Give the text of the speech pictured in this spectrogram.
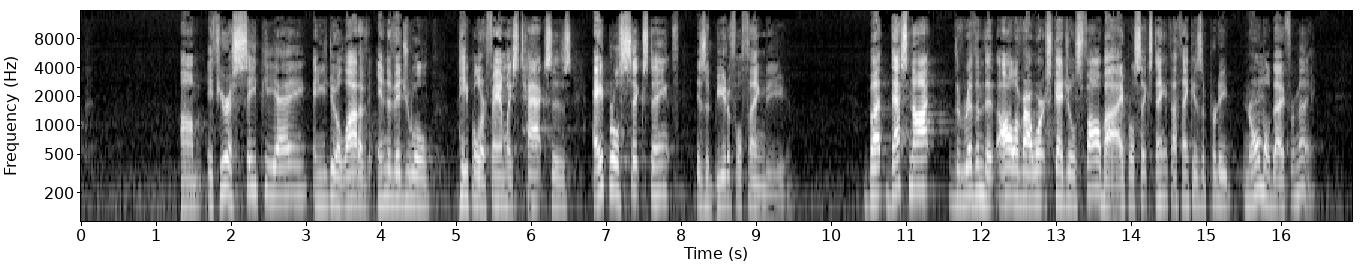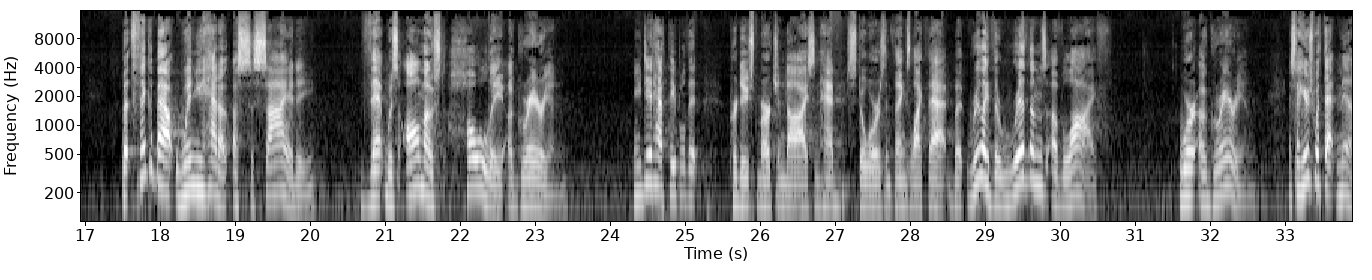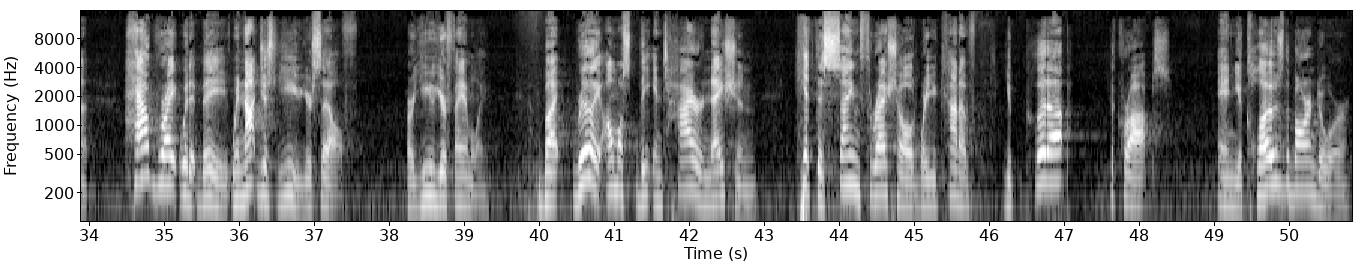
Um, if you're a CPA and you do a lot of individual people or families' taxes, April 16th is a beautiful thing to you. But that's not the rhythm that all of our work schedules fall by. April 16th, I think, is a pretty normal day for me. But think about when you had a, a society that was almost wholly agrarian. And you did have people that produced merchandise and had stores and things like that, but really the rhythms of life were agrarian. And so here's what that meant. How great would it be when not just you yourself or you, your family, but really, almost the entire nation hit this same threshold where you kind of you put up the crops and you close the barn door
